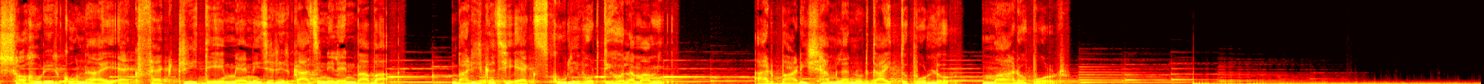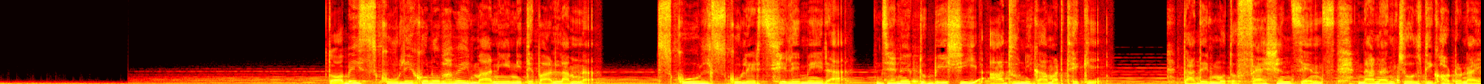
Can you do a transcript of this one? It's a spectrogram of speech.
শহরের কোনায় এক ফ্যাক্টরিতে ম্যানেজারের কাজ নিলেন বাবা। বাড়ির কাছে এক স্কুলে ভর্তি হলাম আমি। আর বাড়ি সামলানোর দায়িত্ব পড়ল মার ওপর। তবে স্কুলে কোনোভাবেই মানিয়ে নিতে পারলাম না। স্কুল স্কুলের ছেলেমেয়েরা যেন একটু বেশি আধুনিক আমার থেকে। তাদের মতো ফ্যাশন সেন্স, নানান চলতি ঘটনায়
